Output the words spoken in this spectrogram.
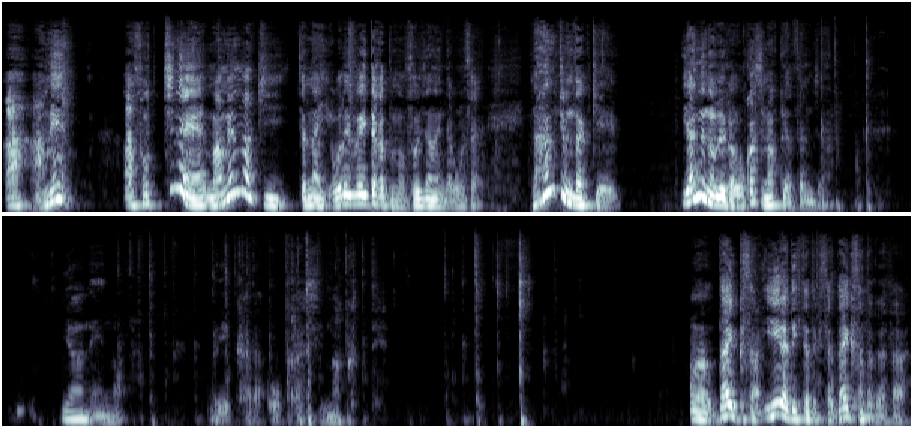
あ、飴。あ、そっちね。豆まきじゃない。俺が言いたかったのはそれじゃないんだ。ごめんなさい。なんて言うんだっけ屋根の上からお菓子巻くやつあるじゃん。屋根の上からお菓子巻くって。ほら、大工さん、家ができた時さ、大工さんとかがさ、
